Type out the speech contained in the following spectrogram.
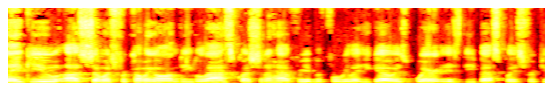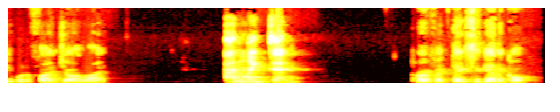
Thank you uh, so much for coming on. The last question I have for you before we let you go is where is the best place for people to find you online? On LinkedIn. Perfect. Thanks again, Nicole.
